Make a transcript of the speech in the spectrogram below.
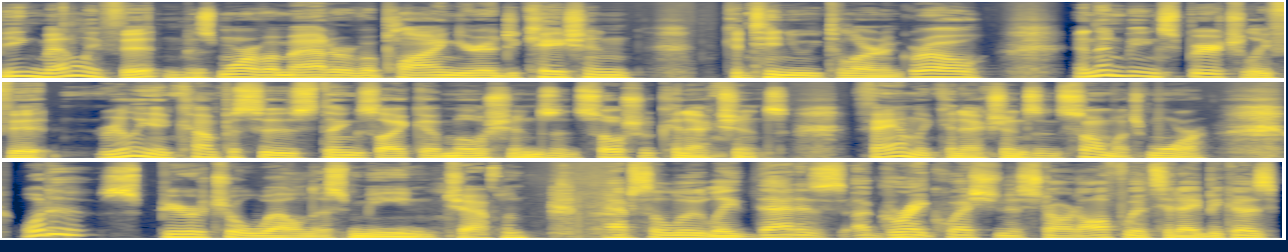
Being mentally fit is more of a matter of applying your education, continuing to learn and grow, and then being spiritually fit really encompasses things like emotions and social connections, family connections, and so much more. What does spiritual wellness mean, Chaplain? Absolutely. That is a great question to start off with today because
